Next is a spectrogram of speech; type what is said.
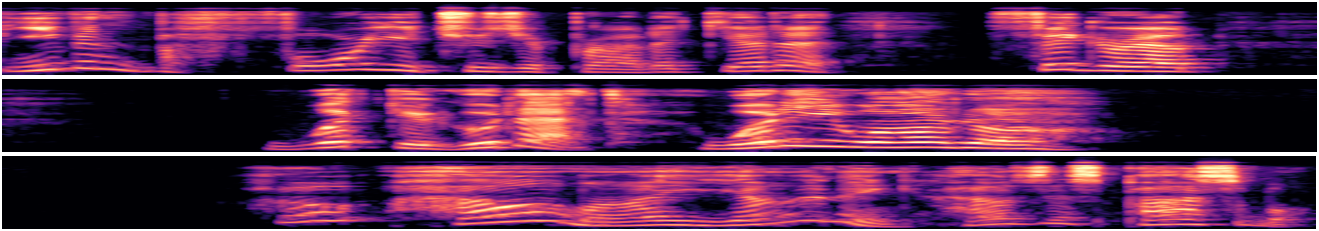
even before you choose your product you gotta figure out what you're good at. What do you want to how how am I yawning? How's this possible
